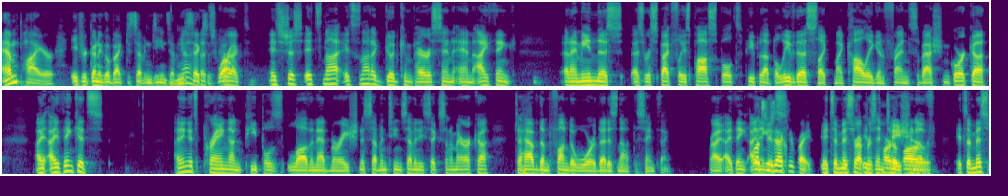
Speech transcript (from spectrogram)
Empire if you're going to go back to 1776 yeah, that's as well. Correct. It's just it's not it's not a good comparison, and I think, and I mean this as respectfully as possible to people that believe this, like my colleague and friend Sebastian Gorka. I, I think it's I think it's preying on people's love and admiration of 1776 in America to have them fund a war that is not the same thing, right? I think well, I think exactly right. It's a misrepresentation it's of it's a mis-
